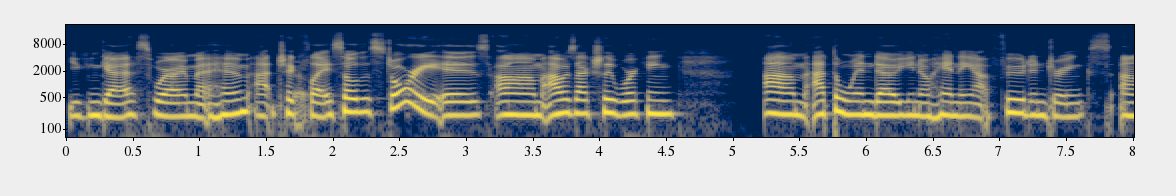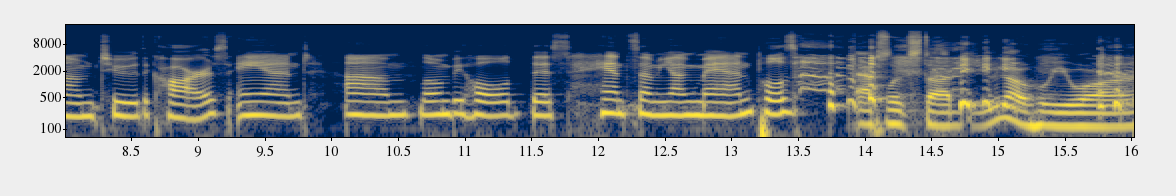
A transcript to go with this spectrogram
you can guess where I met him at Chick Fil A. So the story is, um, I was actually working, um, at the window, you know, handing out food and drinks, um, to the cars, and um, lo and behold, this handsome young man pulls up. Absolute stud. You know who you are.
